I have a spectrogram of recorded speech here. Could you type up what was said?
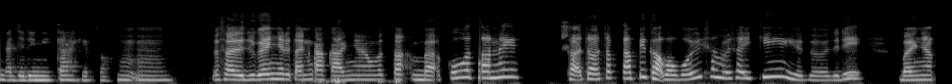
nggak jadi nikah gitu. mm-mm. terus ada juga yang nyeritain kakaknya weton mbakku wetonnya gak cocok tapi gak apa sampai saiki gitu jadi banyak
